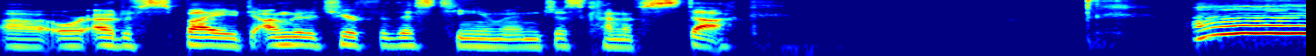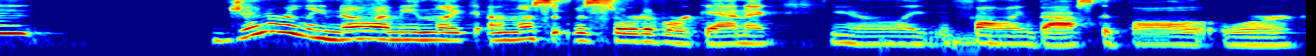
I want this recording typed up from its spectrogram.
uh, or out of spite, I'm going to cheer for this team and just kind of stuck? Uh, generally, no. I mean, like, unless it was sort of organic, you know, like following basketball or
